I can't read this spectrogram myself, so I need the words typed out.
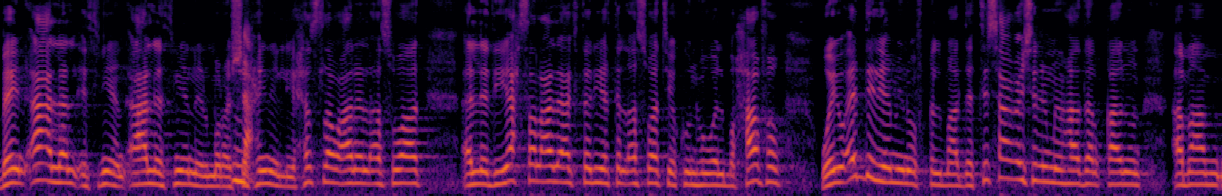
بين أعلى الاثنين أعلى الاثنين المرشحين نعم. اللي حصلوا على الأصوات. الذي يحصل على أكثرية الأصوات يكون هو المحافظ. ويؤدي اليمين وفق المادة. 29 من هذا القانون أمام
